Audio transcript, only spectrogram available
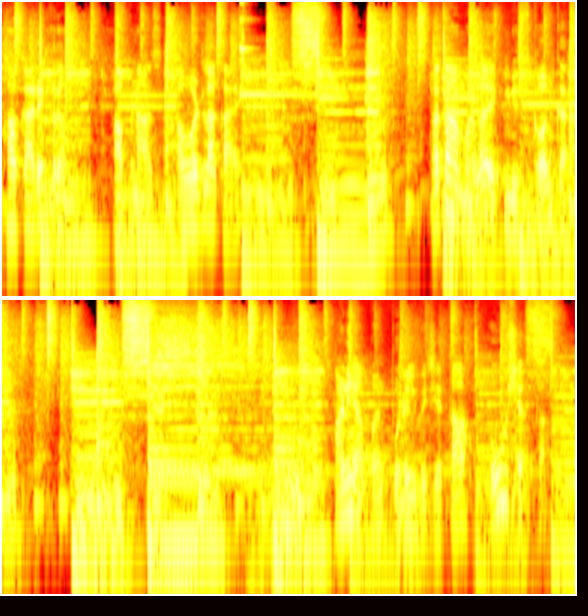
हा कार्यक्रम आपणास आवडला काय? आता आम्हाला एक मिस कॉल करा. आणि आपण पुढील विजेता होऊ शकता.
